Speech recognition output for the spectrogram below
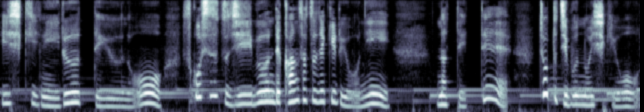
意識にいるっていうのを少しずつ自分で観察できるようになっていってちょっと自分の意識を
